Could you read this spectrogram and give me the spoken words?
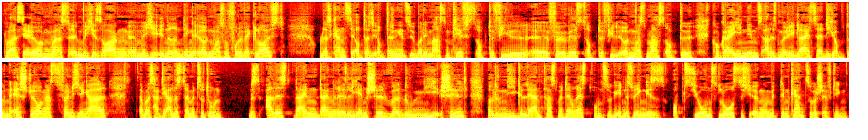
Du hast ja irgendwas, irgendwelche Sorgen, irgendwelche inneren Dinge, irgendwas, wovor du wegläufst. Und das kannst du, ob, das, ob du dann jetzt über die Maßen kiffst, ob du viel äh, vögelst, ob du viel irgendwas machst, ob du Kokain nimmst, alles möglich gleichzeitig, ob du eine Essstörung hast, völlig egal. Aber es hat ja alles damit zu tun. Das ist alles dein, dein Resilienzschild, weil du nie Schild, weil du nie gelernt hast, mit dem Rest umzugehen. Deswegen ist es optionslos, sich irgendwann mit dem Kern zu beschäftigen.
